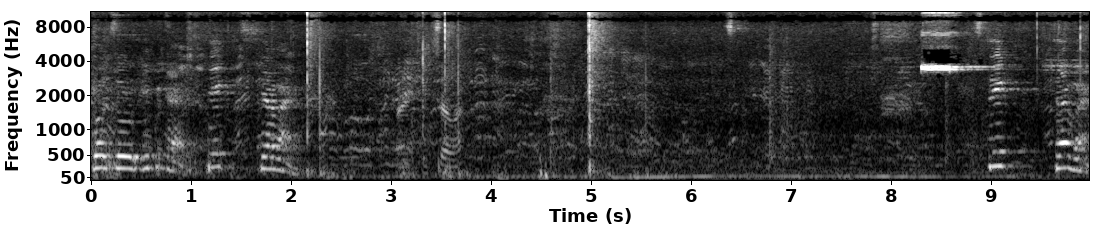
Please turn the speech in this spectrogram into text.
Goes to Jupiter. Six, seven. Point six seven. Six, seven.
